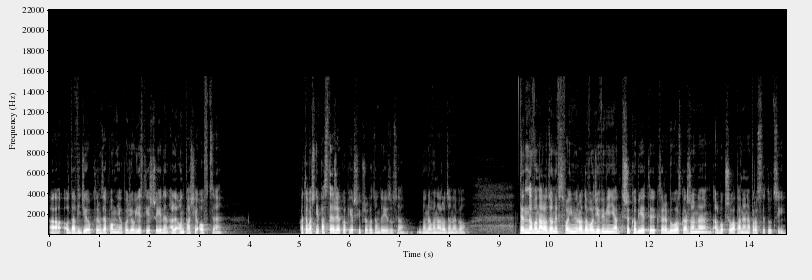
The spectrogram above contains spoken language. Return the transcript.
a o Dawidzie, o którym zapomniał, powiedział, jest jeszcze jeden, ale on pasie owce. A to właśnie pasterze jako pierwsi przychodzą do Jezusa, do nowonarodzonego. Ten nowonarodzony w swoim rodowodzie wymienia trzy kobiety, które były oskarżone albo przyłapane na prostytucji.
